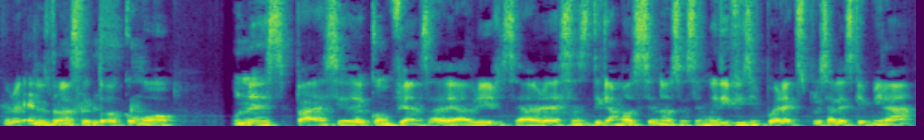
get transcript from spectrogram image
Correcto. Entonces, todo como un espacio de confianza de abrirse. A veces, digamos, se nos hace muy difícil poder expresarles que, mira,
